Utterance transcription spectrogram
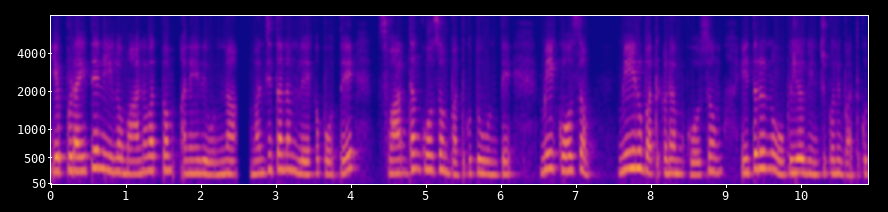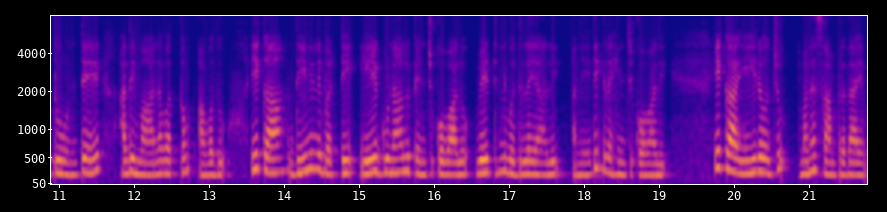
ఎప్పుడైతే నీలో మానవత్వం అనేది ఉన్నా మంచితనం లేకపోతే స్వార్థం కోసం బతుకుతూ ఉంటే మీకోసం మీరు బతకడం కోసం ఇతరులను ఉపయోగించుకొని బతుకుతూ ఉంటే అది మానవత్వం అవదు. ఇక దీనిని బట్టి ఏ గుణాలు పెంచుకోవాలో వేటిని వదిలేయాలి అనేది గ్రహించుకోవాలి. ఇక ఈరోజు మన సాంప్రదాయం.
